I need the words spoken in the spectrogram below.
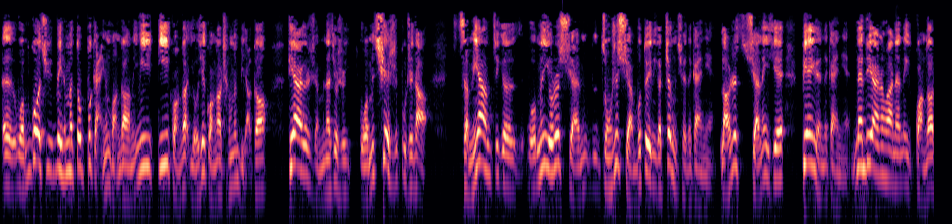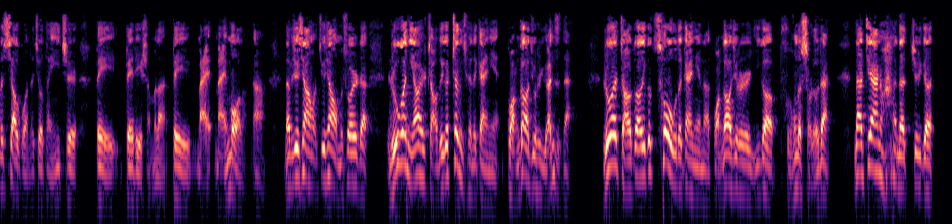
呃我们过去为什么都不敢用广告呢？因为第一，广告有些广告成本比较高；第二个是什么呢？就是我们确实不知道怎么样这个我们有时候选总是选不对那个正确的概念，老是选了一些边缘的概念。那这样的话呢，那个广告的效果呢就等于是被。被这什么了？被埋埋没了啊！那么就像就像我们说似的，如果你要是找到一个正确的概念，广告就是原子弹；如果找到一个错误的概念呢，广告就是一个普通的手榴弹。那这样的话呢，这个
